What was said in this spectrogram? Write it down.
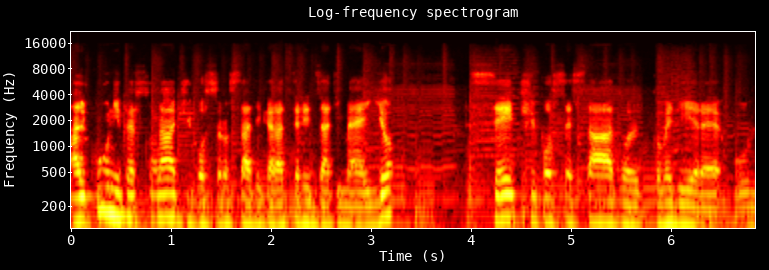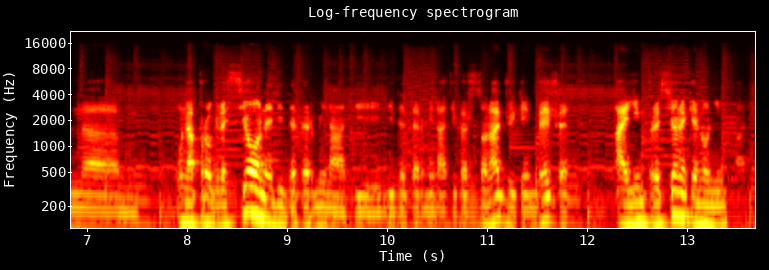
alcuni personaggi fossero stati caratterizzati meglio, se ci fosse stato, come dire, un, um, una progressione di determinati, di determinati personaggi che invece hai l'impressione che non impari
